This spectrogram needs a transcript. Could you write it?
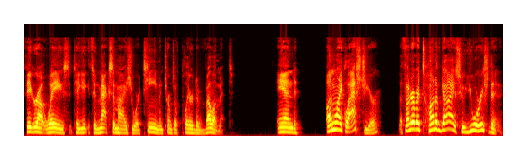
figure out ways to get, to maximize your team in terms of player development. And unlike last year, the Thunder have a ton of guys who you were interested in.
